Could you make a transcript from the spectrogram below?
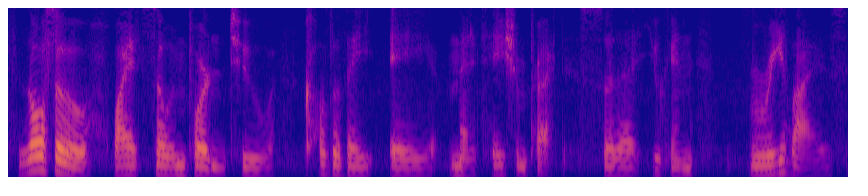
This is also why it's so important to cultivate a meditation practice so that you can realize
